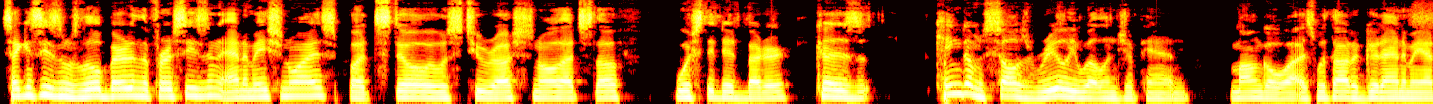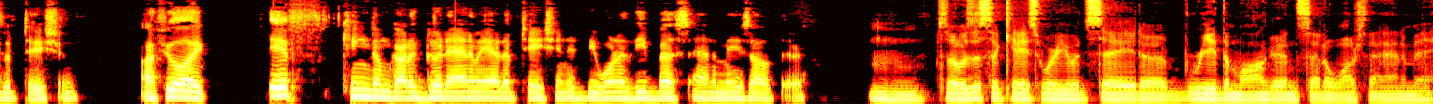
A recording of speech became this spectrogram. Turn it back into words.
Second season was a little better than the first season animation wise, but still it was too rushed and all that stuff. Wish they did better because Kingdom sells really well in Japan, manga wise, without a good anime adaptation. I feel like if Kingdom got a good anime adaptation, it'd be one of the best animes out there. hmm So is this a case where you would say to read the manga instead of watch the anime?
